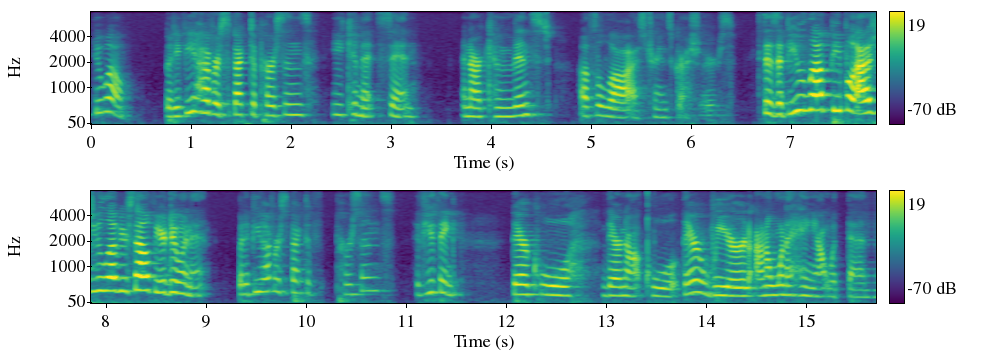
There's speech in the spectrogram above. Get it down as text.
you do well. But if ye have respect to persons, ye commit sin and are convinced of the law as transgressors. He says, If you love people as you love yourself, you're doing it. But if you have respect of persons, if you think they're cool, they're not cool, they're weird, I don't want to hang out with them,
